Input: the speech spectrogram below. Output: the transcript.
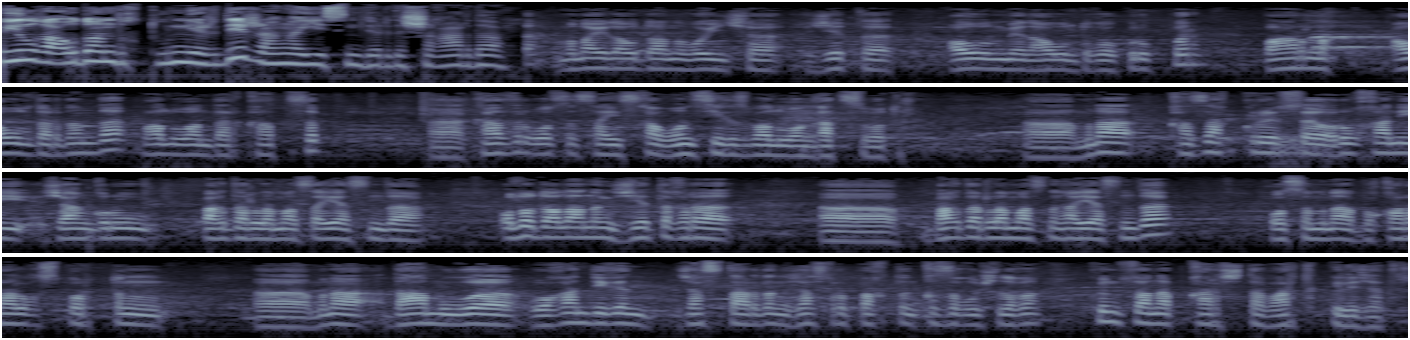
Биылғы аудандық турнирде жаңа есімдерді шығарды. Мұнайлы ауданы бойынша жеті ауыл мен ауылдық округ бар. Барлық ауылдардан да балуандар қатысып, қазір осы сайысқа 18 балуан қатысып отыр. Мына қазақ күресі рухани жаңғыру бағдарламасы аясында ұлы даланың жеті қыры бағдарламасының аясында осы мына бұқаралық спорттың мына дамуы оған деген жастардың жас ұрпақтың қызығушылығы күн санап қарыштап артып келе жатыр.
